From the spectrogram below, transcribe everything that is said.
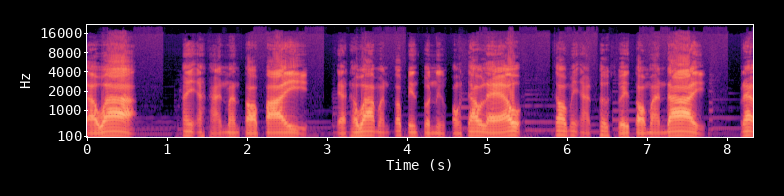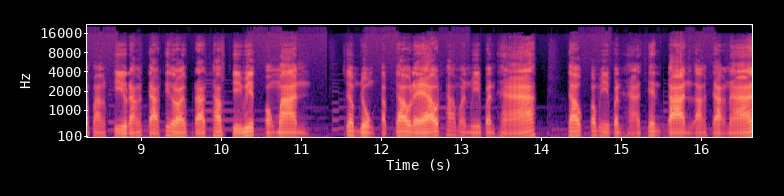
กล่าวว่า ให้อาหารมันต่อไป แต่ทว่ามันก็เป็นส่วนหนึ่งของเจ้าแล้ว เจ้าไม่อาจเพิกเฉยต่อมันได้ และบางทีหลังจากที่รอยประทับชีวิตของมัน เชื่อมโยงกับเจ้าแล้ว ถ้ามันมีปัญหา เจ้าก็มีปัญหาเช่นกันหลังจากนั้น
